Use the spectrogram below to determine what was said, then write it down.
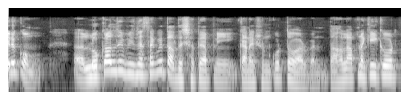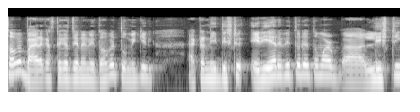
এরকম লোকাল যে বিজনেস থাকবে, তাদের সাথে আপনি কানেকশন করতে পারবেন। তাহলে আপনাকে কী করতে হবে? বাইরের কাছ থেকে জেনে নিতে হবে, তুমি কি একটা নির্দিষ্ট এরিয়ার ভিতরে তোমার লিস্টিং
